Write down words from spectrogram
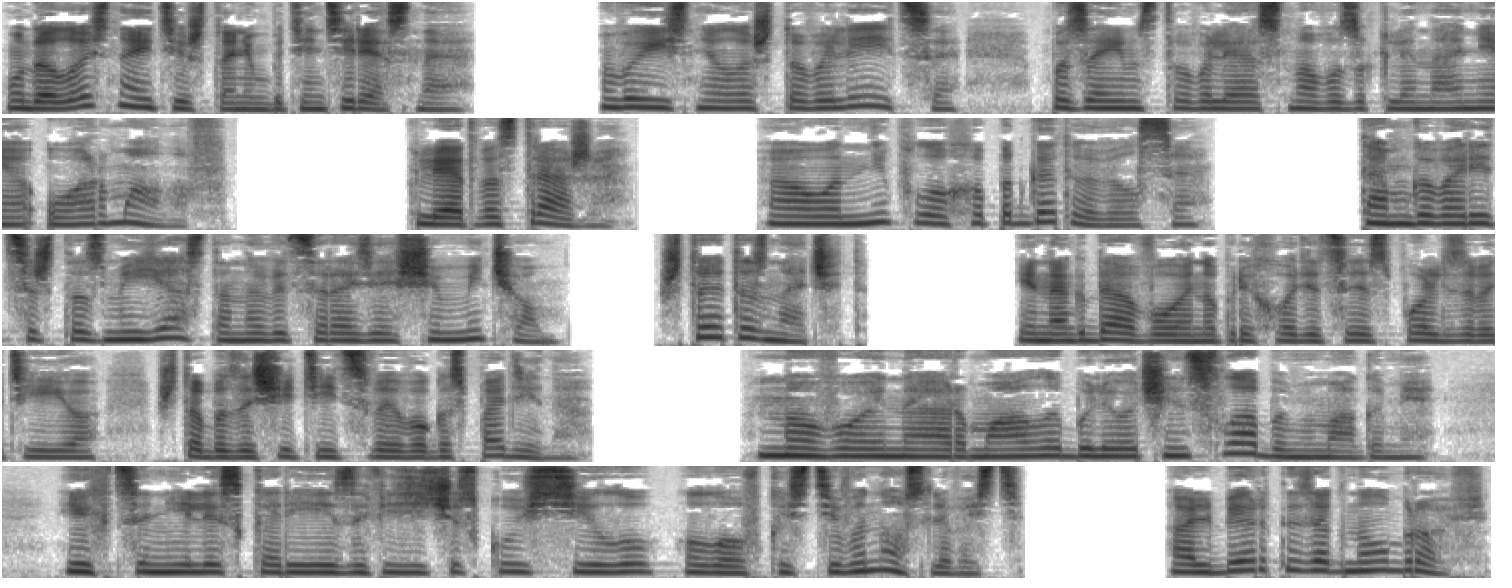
Удалось найти что-нибудь интересное? Выяснила, что в Элейце позаимствовали основу заклинания у армалов. Клятва стража. А он неплохо подготовился. Там говорится, что змея становится разящим мечом. Что это значит? Иногда воину приходится использовать ее, чтобы защитить своего господина. Но воины-армалы были очень слабыми магами, их ценили скорее за физическую силу, ловкость и выносливость. Альберт изогнул бровь,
